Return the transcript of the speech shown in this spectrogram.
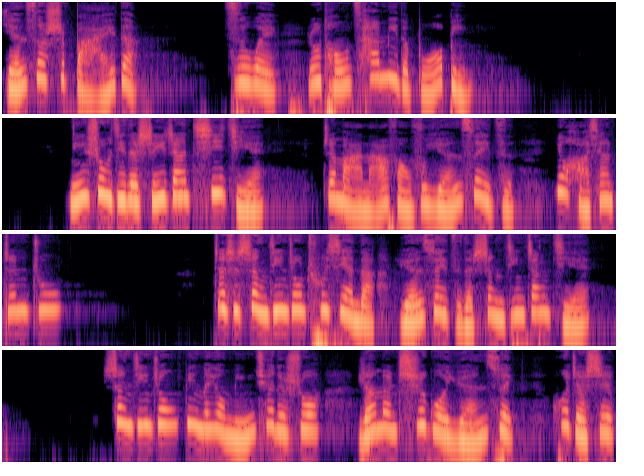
颜色是白的，滋味如同参蜜的薄饼。民数记的十一章七节，这玛拿仿佛圆穗子，又好像珍珠。这是圣经中出现的圆穗子的圣经章节。圣经中并没有明确的说人们吃过元穗或者是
